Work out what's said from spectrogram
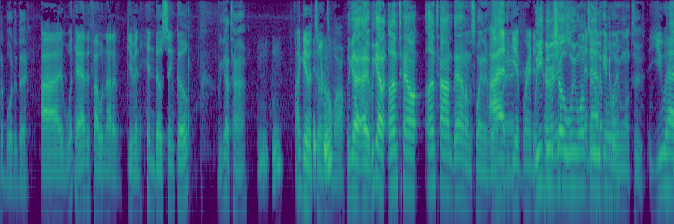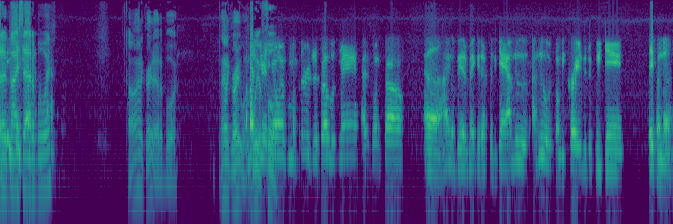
Attaboy today. I would have if I would not have given Hendo Cinco. We got time. Mm-hmm. I'll give it It's to him true. tomorrow. We got hey, we got an untown untimed down on the Swain event. I had to man. give Brandon We do the show when we want to. We end it attaboy. when we want to. You had a nice attaboy. Oh, I had a great Attaboy. I had a great one. I'm one. about We to were get full. going for my surgery, fellas, man. I just want to call. Uh, I ain't gonna be able to make it up to the game. I knew I knew it was gonna be crazy this weekend. They finna,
